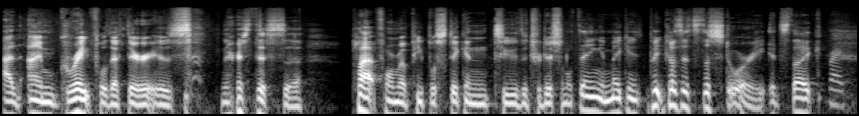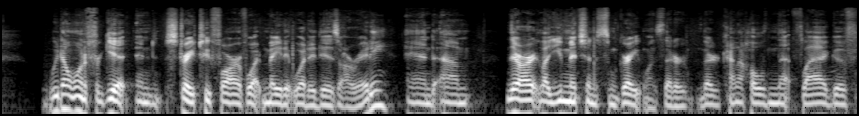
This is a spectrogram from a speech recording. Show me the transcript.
I, I'm grateful that there is there's this uh, platform of people sticking to the traditional thing and making because it's the story. It's like Right. we don't want to forget and stray too far of what made it what it is already. And um, there are, like you mentioned, some great ones that are that are kind of holding that flag of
